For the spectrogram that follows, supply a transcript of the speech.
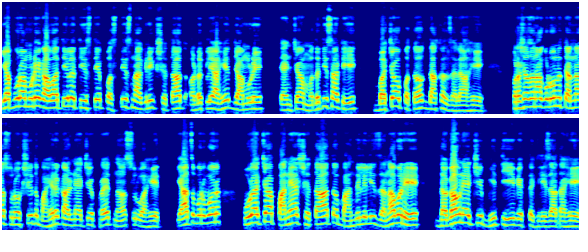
या पुरामुळे गावातील तीस ते पस्तीस नागरिक शेतात अडकले आहेत ज्यामुळे त्यांच्या मदतीसाठी बचाव पथक दाखल झालं आहे. प्रशासनाकडून त्यांना सुरक्षित बाहेर काढण्याचे प्रयत्न सुरू आहेत. याचबरोबर पुराच्या पाण्यात शेतात बांधलेली जनावरे दगावण्याची भीती व्यक्त केली जात आहे.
